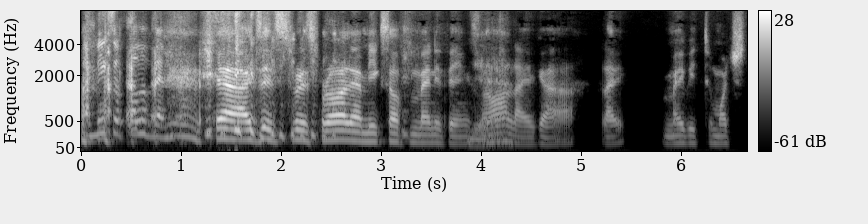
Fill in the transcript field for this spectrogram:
a mix of all of them. yeah, it's, it's it's probably a mix of many things, Yeah. no? Like uh like maybe too much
